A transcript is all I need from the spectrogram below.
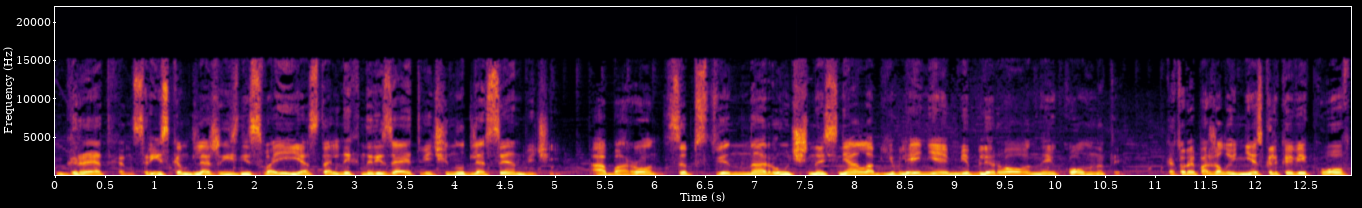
Гретхен с риском для жизни своей и остальных нарезает ветчину для сэндвичей – а барон собственноручно снял объявление «Меблированные комнаты», которое, пожалуй, несколько веков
